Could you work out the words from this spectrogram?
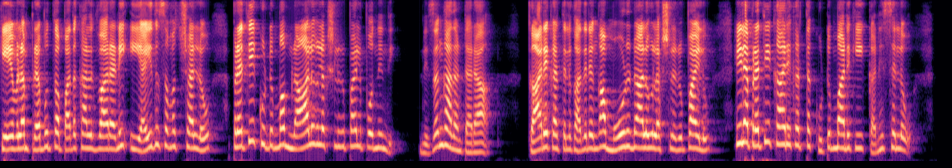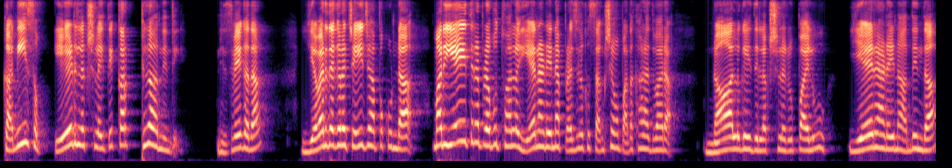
కేవలం ప్రభుత్వ పథకాల ద్వారానే ఈ ఐదు సంవత్సరాల్లో ప్రతి కుటుంబం నాలుగు లక్షల రూపాయలు పొందింది. నిజం కాదంటారా? కార్యకర్తలకు అదనంగా మూడు నాలుగు లక్షల రూపాయలు. ఇలా ప్రతి కార్యకర్త కుటుంబానికి కనీసంలో కనీసం ఏడు లక్షలైతే కరెక్ట్గా అందింది. నిజమే కదా? ఎవరి దగ్గర చేయి జాపకుండా మరి ఏ ఇతర ప్రభుత్వాల్లో ఏనాడైనా ప్రజలకు సంక్షేమ పథకాల ద్వారా నాలుగైదు లక్షల రూపాయలు ఏనాడైనా అందిందా?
